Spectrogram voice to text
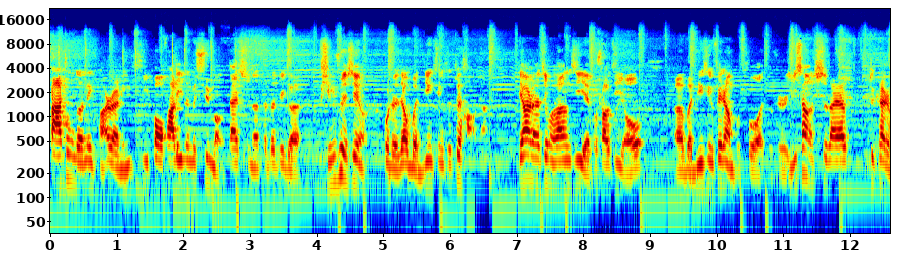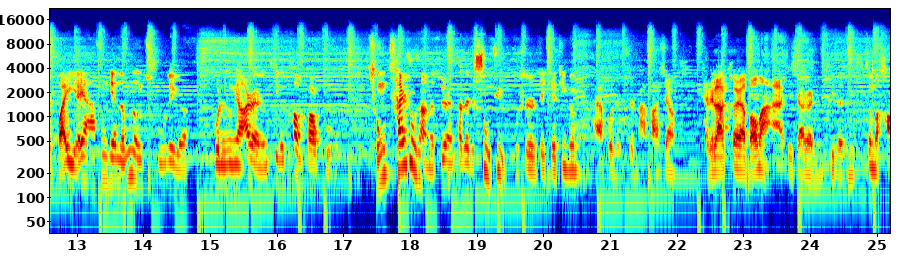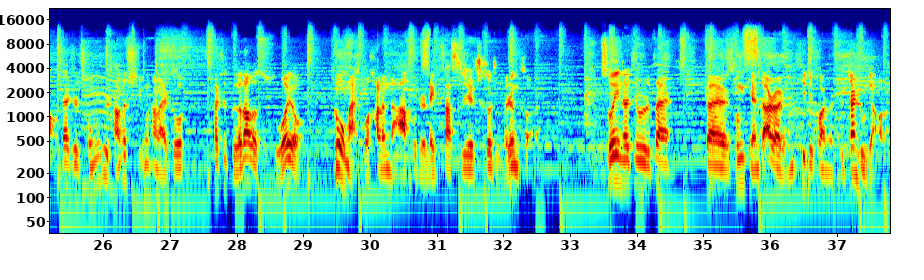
大众的那款 2.0T 爆发力那么迅猛，但是呢，它的这个平顺性或者叫稳定性是最好的。第二呢，这款发动机也不烧机油。呃，稳定性非常不错，就是一上市，大家最开始怀疑，哎呀，丰田能不能出这个涡轮增压 2.0T 的靠不靠谱？从参数上呢，虽然它的数据不是这些竞争品牌，或者是哪怕像凯迪拉克呀、宝马呀这些 2.0T 的这么好，但是从日常的使用上来说，它是得到了所有购买过汉兰达或者雷克萨斯这些车主的认可的。所以呢，就是在在丰田在 2.0T 这块呢是站住脚了。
